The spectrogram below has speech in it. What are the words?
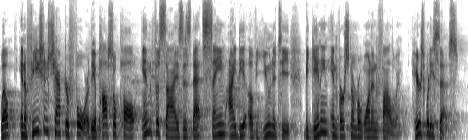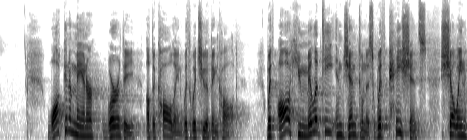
Well, in Ephesians chapter 4, the Apostle Paul emphasizes that same idea of unity beginning in verse number 1 and following. Here's what he says Walk in a manner worthy of the calling with which you have been called, with all humility and gentleness, with patience, showing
